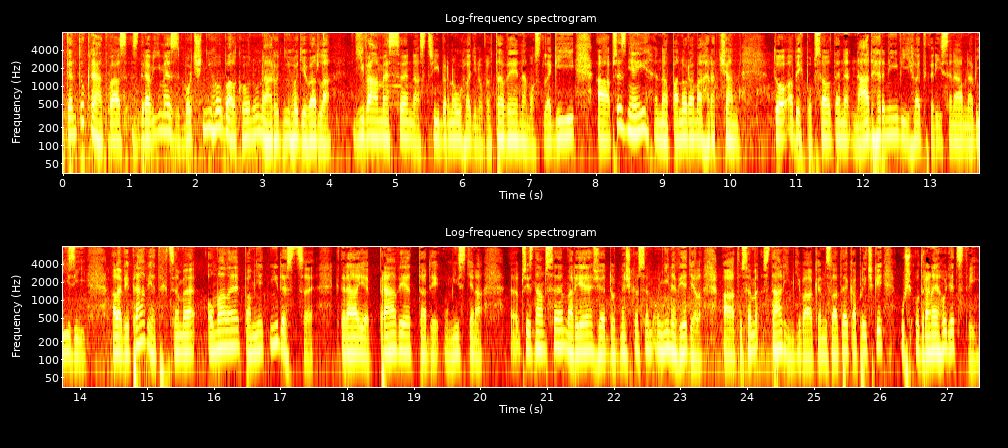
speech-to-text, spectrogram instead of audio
Tentokrát vás zdravíme z bočního balkónu Národního divadla. Díváme se na stříbrnou hladinu Vltavy, na most Legií a přes něj na panorama Hradčan. To, abych popsal ten nádherný výhled, který se nám nabízí. Ale vyprávět chceme o malé pamětní desce, která je právě tady umístěna. Přiznám se, Marie, že do dneška jsem o ní nevěděl. A to jsem stálým divákem Zlaté kapličky už od raného dětství.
